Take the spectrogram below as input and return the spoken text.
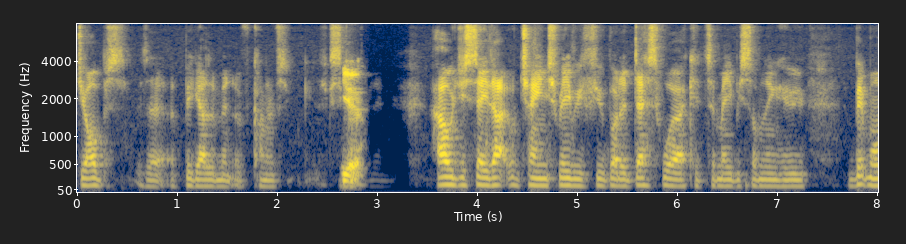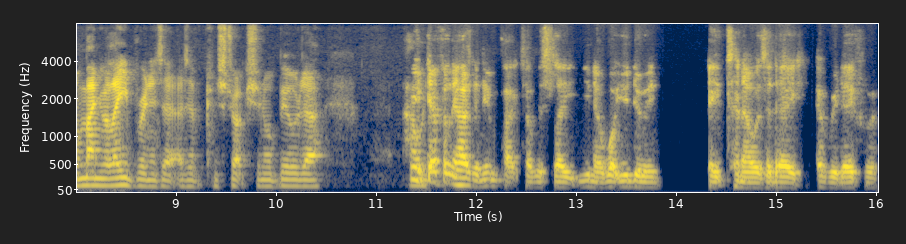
jobs is a, a big element of kind of yeah how would you say that would change maybe if you've got a desk worker to maybe something who a bit more manual laboring as a, as a construction or builder how it definitely has an impact obviously you know what you're doing eight ten hours a day every day for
